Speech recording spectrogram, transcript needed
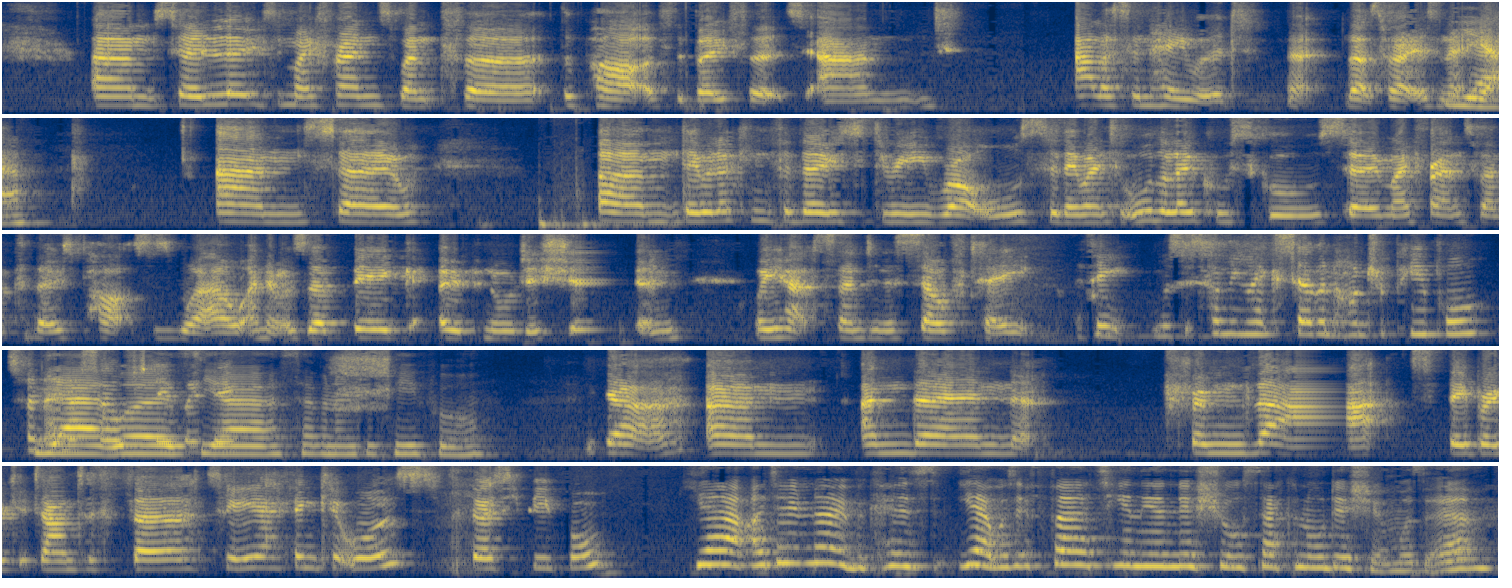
Um, so loads of my friends went for the part of the Beauforts and Alison Heywood. That, that's right, isn't it? Yeah. And so um, they were looking for those three roles. So they went to all the local schools. So my friends went for those parts as well. And it was a big open audition where you had to send in a self tape. I think, was it something like 700 people sent Yeah, it tape? was. Yeah, 700 people. Yeah. Um, and then from that, they broke it down to 30, I think it was. 30 people. Yeah, I don't know because, yeah, was it 30 in the initial second audition, was it?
